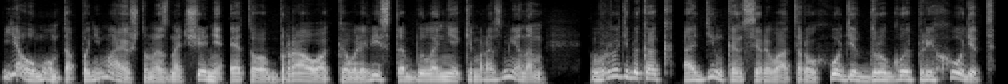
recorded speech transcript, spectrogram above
Я умом-то понимаю, что назначение этого бравого кавалериста было неким разменом. Вроде бы как один консерватор уходит, другой приходит.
